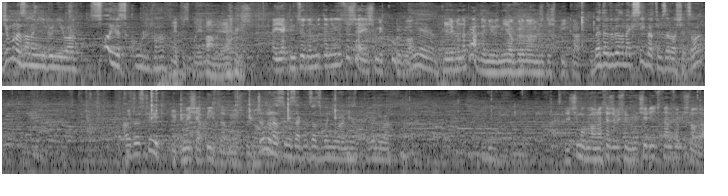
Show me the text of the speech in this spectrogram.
Gdzie ona za nami nie goniła? Co jest kurwa? Ej, to jest pojebane jakś. Ej, jakim cudem my tego nie usłyszeliśmy, kurwa. Nie. Ja tego naprawdę nie, nie oglądałem, że to śpika. Będę wyglądam jak Sigma w tym zarosie, co? Ale to jest hit. Jak mysia pizza będziesz Czemu wyglądał. nas nie za- zadzwoniła, nie pogoniła? Ja ci mówię, ona chce, żebyśmy wrócili i tam zrobić loda.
